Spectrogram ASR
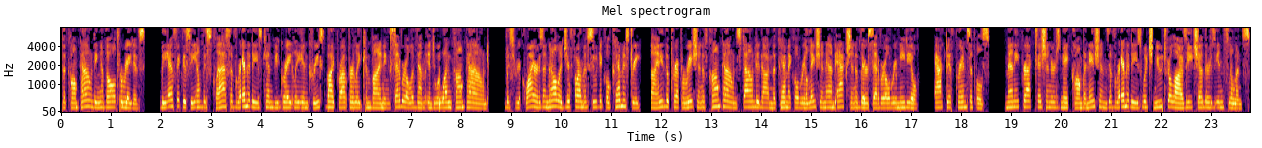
The compounding of alteratives, the efficacy of this class of remedies can be greatly increased by properly combining several of them into one compound. This requires a knowledge of pharmaceutical chemistry, i.e. the preparation of compounds founded on the chemical relation and action of their several remedial, active principles. Many practitioners make combinations of remedies which neutralize each other's influence,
